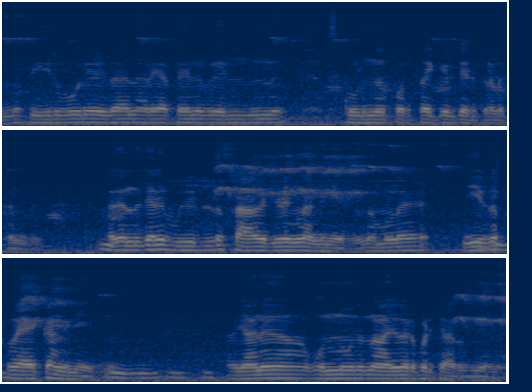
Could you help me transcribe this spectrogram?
ഒന്ന് പേര് പോലും എഴുതാൻ അറിയാത്തതിന്റെ പേരിൽ നിന്ന് സ്കൂളിൽ നിന്ന് പുറത്താക്കിയ ഒരു നടക്കുന്നത് അതെന്താ വെച്ചാൽ വീട്ടിലെ സാഹചര്യങ്ങൾ അങ്ങനെയായിരുന്നു. നമ്മളെ ജീവിത ട്രാക്ക് അങ്ങനെയായിരുന്നു. ഞാൻ ഒന്ന് മുതൽ നാല് വരെ പഠിച്ച അറബിയാണ്.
